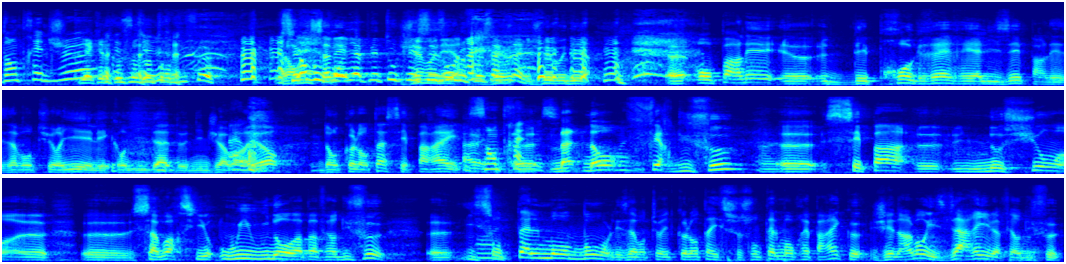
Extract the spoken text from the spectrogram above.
d'entrée de jeu. Il y a quelque chose autour du feu. Alors, Sinon, vous vous savez, pourriez appeler toutes les saisons dire, le feu je vais- sacré. Je vais vous dire. Euh, on parlait euh, des progrès réalisés par les aventuriers et les candidats de Ninja Ah Warrior. Dans Colanta, c'est pareil. Euh, maintenant, Ouais. faire du feu, euh, c'est pas euh, une notion euh, euh, savoir si oui ou non on va pas faire du feu. Euh, ils sont tellement bons, les aventuriers de Colanta, ils se sont tellement préparés que généralement ils arrivent à faire du feu.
